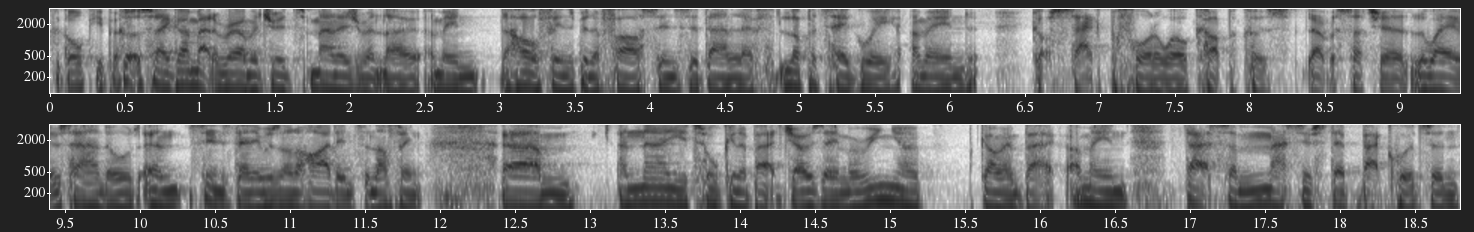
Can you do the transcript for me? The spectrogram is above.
the goalkeeper. Got to say, going back to Real Madrid's management, though, I mean, the whole thing's been a farce since Zidane left. Lopetegui, I mean, got sacked before the World Cup because that was such a the way it was handled, and since then he was on a hide into nothing. Um, and now you're talking about Jose Mourinho going back. I mean, that's a massive step backwards, and.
